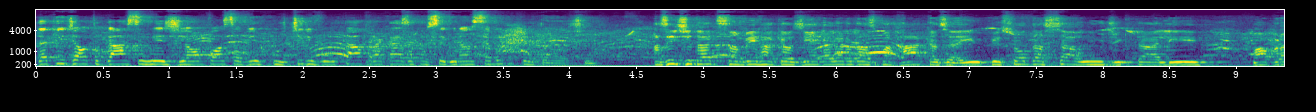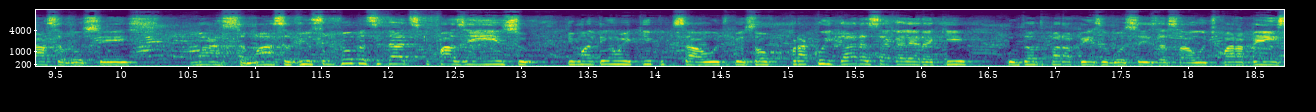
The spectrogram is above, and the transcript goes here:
daqui de Alto Gasto e região possa vir curtir e voltar para casa com segurança. É muito importante. As entidades também, Raquelzinha, a galera das barracas aí, o pessoal da saúde que tá ali. Um abraço a vocês. Massa, massa, viu? São poucas cidades que fazem isso, que mantêm uma equipe de saúde, pessoal, para cuidar dessa galera aqui. Portanto, parabéns a vocês da saúde, parabéns,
